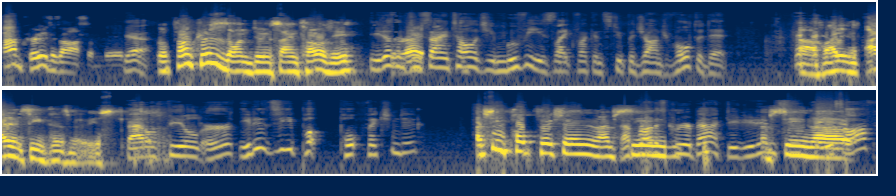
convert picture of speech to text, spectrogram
Tom Cruise is awesome, dude. Yeah. Well, Tom Cruise is the one doing Scientology. He doesn't Right. do Scientology movies like fucking stupid John Travolta did. Oh, I didn't. I didn't see his movies. Battlefield Earth. You didn't see Pulp, Pulp Fiction, dude? I've seen Pulp Fiction, and I've seen That brought his career back, dude. You didn't I've see seen, Face uh, Off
